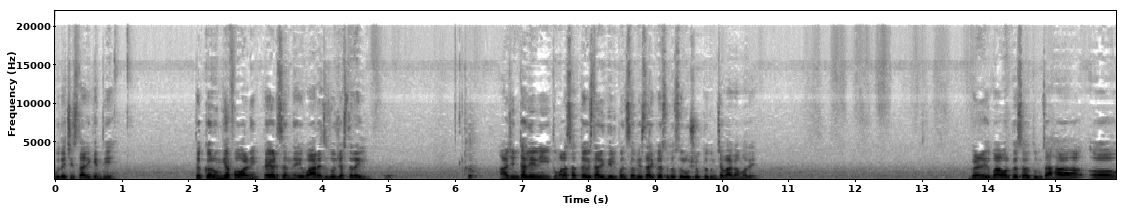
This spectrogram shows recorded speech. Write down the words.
उद्याचीच तारीख आहे ती? तर करून घ्या फवारणी काही अडचण नाही. वाराचा जोर जास्त राहील. अजिंठा लेणी तुम्हाला सत्तावीस तारीख देईल पण सव्वीस तारखेला सुद्धा सुरू होऊ शकतो तुमच्या भागामध्ये. गणेश बावरकर सर तुमचा हा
